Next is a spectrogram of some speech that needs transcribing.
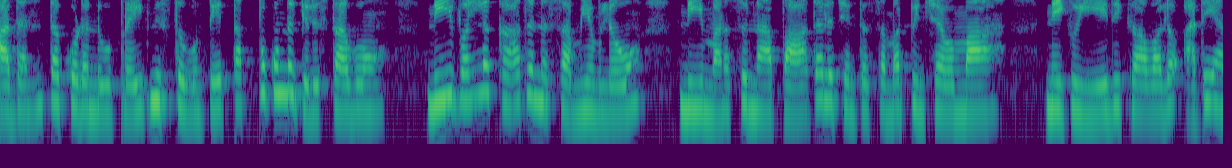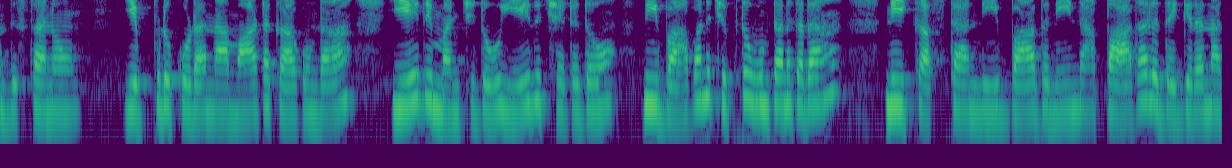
అదంతా కూడా నువ్వు ప్రయత్నిస్తూ ఉంటే తప్పకుండా గెలుస్తావు. నీ వల్ల కాదన్న సమయంలో నీ మనసు నా పాదాల చెంత సమర్పించావమ్మా. నీకు ఏది కావాలో అదే అందిస్తాను. ఎప్పుడు కూడా నా మాట కాకుండా ఏది మంచిదో ఏది చెడ్డదో నీ బాబాని చెప్తూ ఉంటాను కదా. నీ కష్టాన్ని బాధని నా పాదాల దగ్గర నా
